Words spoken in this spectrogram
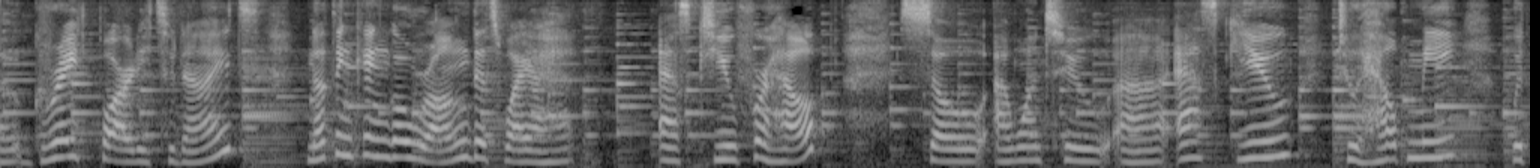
a great party tonight. Nothing can go wrong. That's why I asked you for help. So I want to uh, ask you to help me with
